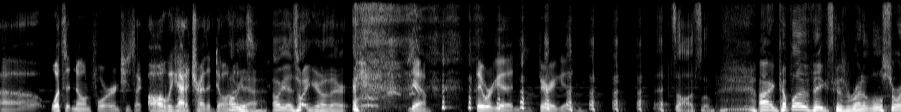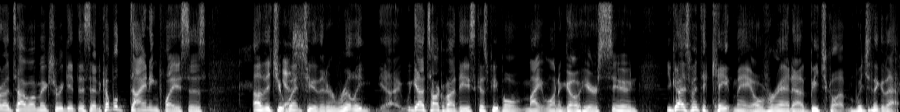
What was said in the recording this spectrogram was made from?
Uh, what's it known for? And she's like, oh, we got to try the donuts. Oh yeah, oh yeah. That's why you go there. yeah. They were good, very good. That's awesome. All right, a couple other things because we're running a little short on time. I'll make sure we get this in. A couple dining places uh, that you went to that are really. Uh, we got to talk about these because people might want to go here soon. You guys went to Cape May over at uh, Beach Club. What'd you think of that?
